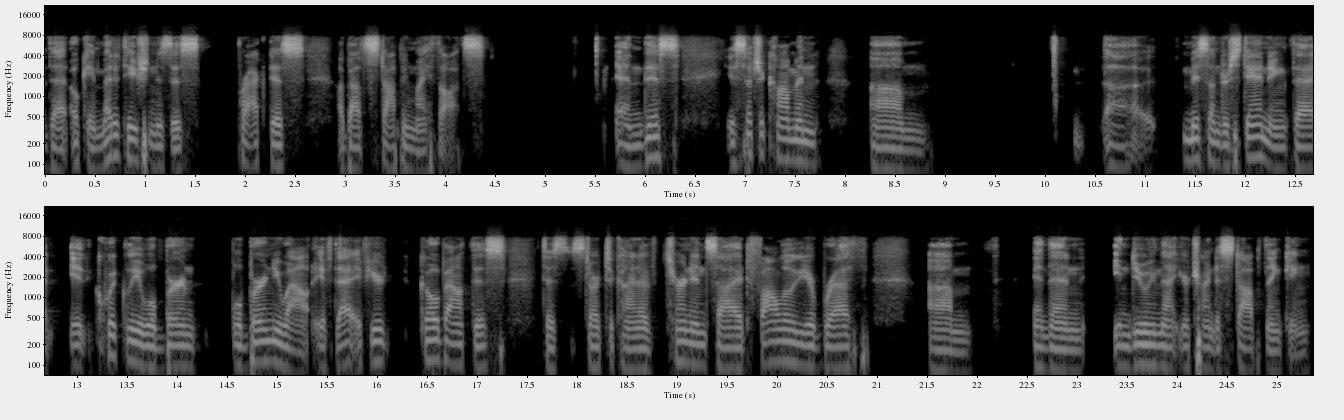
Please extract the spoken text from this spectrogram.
that okay meditation is this practice about stopping my thoughts and this is such a common um, uh, misunderstanding that it quickly will burn will burn you out if that if you're go about this to start to kind of turn inside, follow your breath, um, and then in doing that, you're trying to stop thinking.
